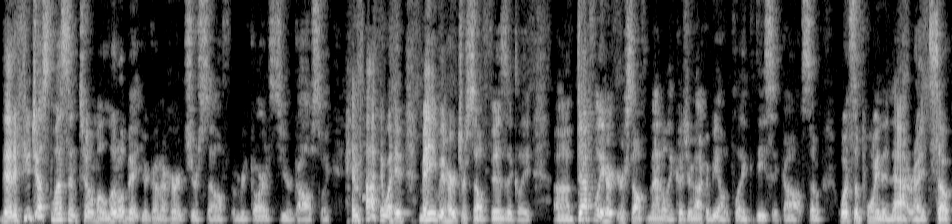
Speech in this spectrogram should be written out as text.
that if you just listen to them a little bit, you're going to hurt yourself in regards to your golf swing. And by the way, it may even hurt yourself physically. Uh, definitely hurt yourself mentally because you're not going to be able to play decent golf. So what's the point in that, right? So,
